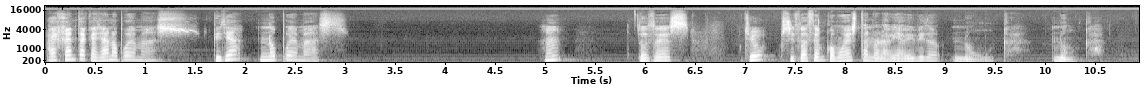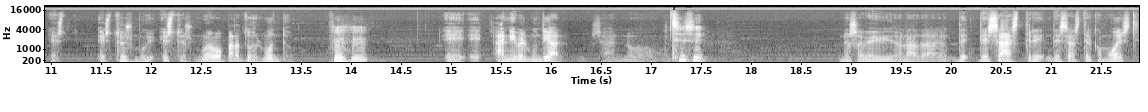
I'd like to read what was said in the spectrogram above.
Hay gente que ya no puede más, que ya no puede más. ¿Mm? Entonces, yo situación como esta no la había vivido nunca, nunca. Esto, esto es muy, esto es nuevo para todo el mundo, eh, eh, a nivel mundial. O sea, no, Sí, sí. no se ha vivido nada de- desastre, desastre como este.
